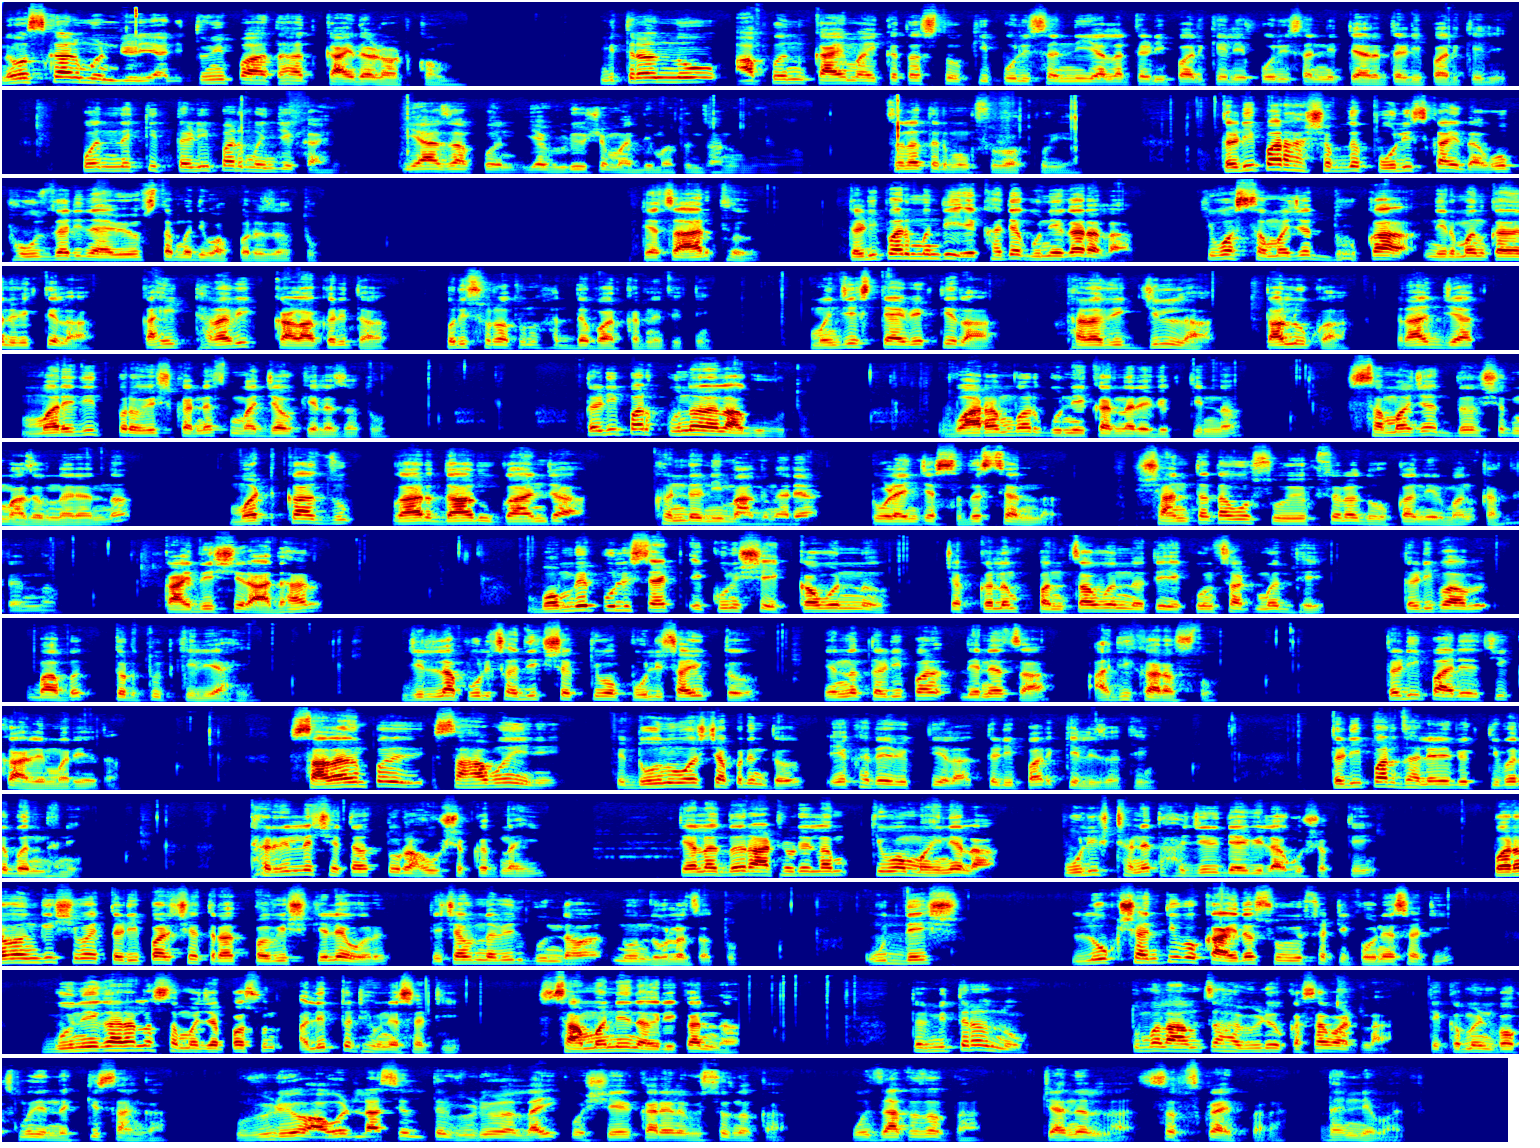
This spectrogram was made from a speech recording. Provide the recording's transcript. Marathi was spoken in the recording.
नमस्कार मंडळी आणि तुम्ही पाहत आहात कायदा डॉट कॉम. मित्रांनो आपण काय ऐकत असतो की पोलिसांनी याला तडीपार केले पोलिसांनी त्याला तडीपार केले. पण नक्की तडीपार म्हणजे काय? हे आज आपण या व्हिडिओच्या माध्यमातून जाणून घेणार आहोत. चला तर मग सुरुवात करूया. तडीपार हा शब्द पोलीस कायदा व फौजदारी न्यायव्यवस्थामध्ये वापरला जातो. त्याचा अर्थ तडीपार म्हणजे एखाद्या गुन्हेगाराला किंवा समाजात धोका निर्माण करणाऱ्या व्यक्तीला काही ठराविक काळाकरिता परिसरातून हद्दपार करण्यात येते. म्हणजेच त्या व्यक्तीला ठराविक जिल्हा तालुका राज्यात मर्यादित प्रवेश करण्यास मज्जाव केला जातो. तडीपार कुणाला लागू होतो? वारंवार गुन्हे करणाऱ्या व्यक्तींना समाजात दहशत माजवणाऱ्यांना मटका जुगार दारू गांजा खंडणी मागणाऱ्या टोळ्यांच्या सदस्यांना शांतता व सुव्यवस्थेला धोका निर्माण करणाऱ्यांना कायदेशीर आधार बॉम्बे पोलीस ऍक्ट एकोणीसशे एक्कावन्नच्या कलम पंचावन्न ते एकोणसाठमध्ये तडीपाबाबत तरतूद केली आहे. जिल्हा पोलीस अधीक्षक किंवा पोलीस आयुक्त यांना तडीपार देण्याचा अधिकार असतो. तडीपाऱ्याची कार्यमर्यादा साधारणपणे सहा महिने ते दोन वर्षापर्यंत एखाद्या व्यक्तीला तडीपार केली जाते. तडीपार झालेल्या व्यक्तीवर बंधने. ठरलेल्या क्षेत्रात तो राहू शकत नाही. त्याला दर आठवड्याला किंवा महिन्याला पोलीस ठाण्यात हजेरी द्यावी लागू शकते. परवानगीशिवाय तडीपार क्षेत्रात प्रवेश केल्यावर त्याच्यावर नवीन गुन्हा नोंदवला जातो. उद्देश लोकशांती व कायदा सुव्यवस्था टिकवण्यासाठी गुन्हेगाराला समाजापासून अलिप्त ठेवण्यासाठी सामान्य नागरिकांना. तर मित्रांनो तुम्हाला आमचा हा व्हिडिओ कसा वाटला ते कमेंट बॉक्समध्ये नक्की सांगा. व्हिडिओ आवडला असेल तर व्हिडिओला लाईक व शेअर करायला विसरू नका व जाता जाता चॅनलला सबस्क्राईब करा. धन्यवाद.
